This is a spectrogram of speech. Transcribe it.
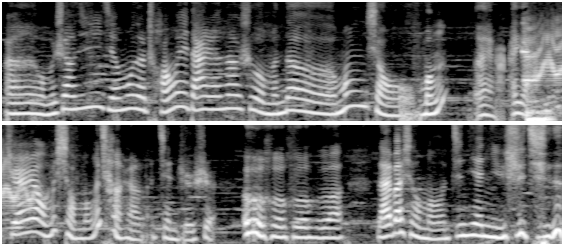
嗯，我们上期节目的床位达人呢是我们的蒙小萌。哎呀哎呀，居然让我们小萌抢上了，简直是呃呵呵呵。来吧，小萌，今天你是亲。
